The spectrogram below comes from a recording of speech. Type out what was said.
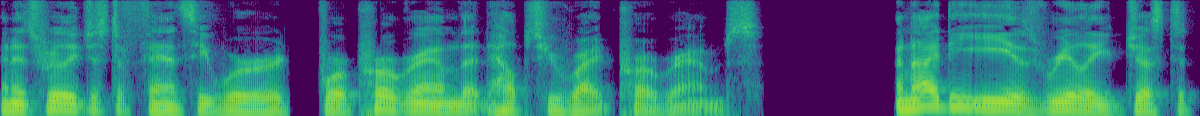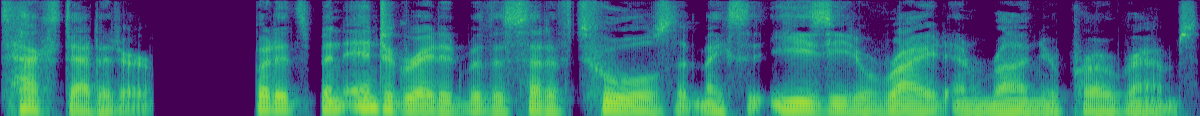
and it's really just a fancy word for a program that helps you write programs. An IDE is really just a text editor, but it's been integrated with a set of tools that makes it easy to write and run your programs.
